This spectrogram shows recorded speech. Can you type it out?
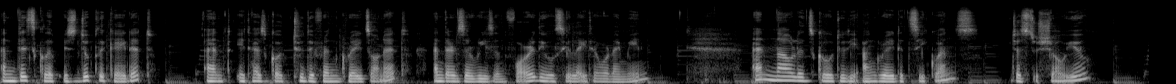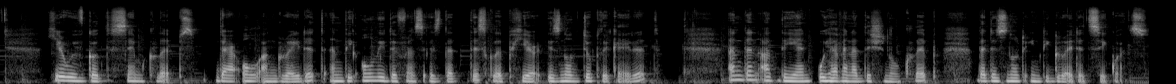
and this clip is duplicated and it has got two different grades on it and there's a reason for it, you'll see later what I mean. And now let's go to the ungraded sequence just to show you. Here we've got the same clips, they're all ungraded and the only difference is that this clip here is not duplicated and then at the end we have an additional clip that is not in the graded sequence.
